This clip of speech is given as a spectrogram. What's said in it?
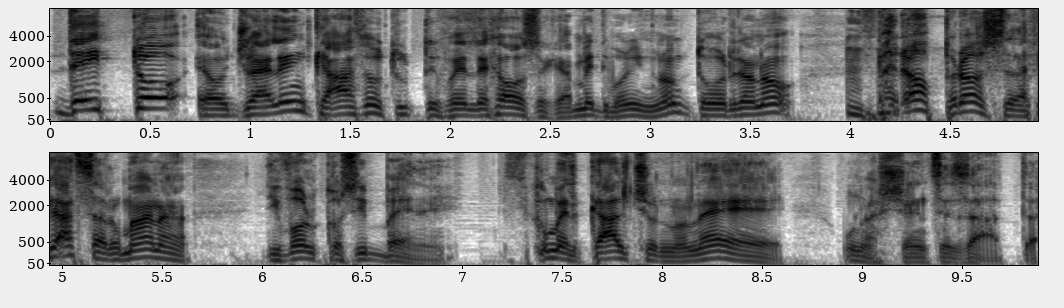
Detto, e ho già elencato tutte quelle cose che a me di Mourinho non tornano, mm-hmm. però, però se la piazza romana gli vuol così bene. Siccome il calcio non è una scienza esatta,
